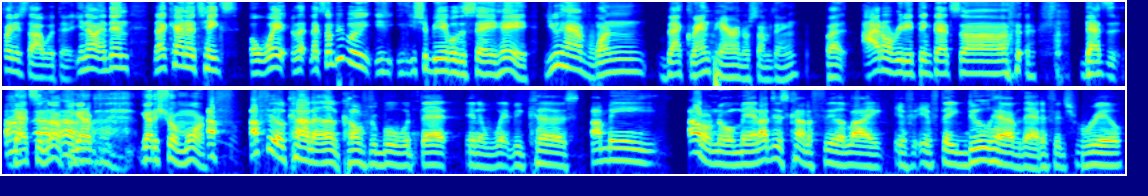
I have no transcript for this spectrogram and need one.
funny style with it. You know, and then that kind of takes away like, like some people you, you should be able to say, hey, you have one black grandparent or something. but I don't really think that's uh that's that's I- enough. I- you gotta you gotta show more. I, f- I feel kind of uncomfortable with that in a way because I mean I don't know, man. I just kind of feel like if if they do have that, if it's real,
